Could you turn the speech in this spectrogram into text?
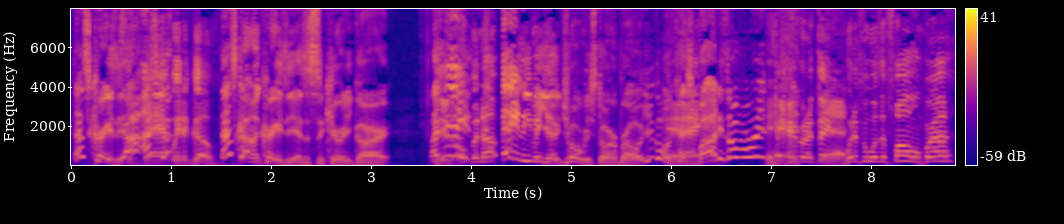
That's crazy. it's a I- that's bad ki- way to go. That's kind of crazy as a security guard. Like, just open up? They ain't even your jewelry store, bro. You gonna Yeah, catch bodies over it? Hey, here's gonna think. Yeah. What if it was a phone, bruh?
